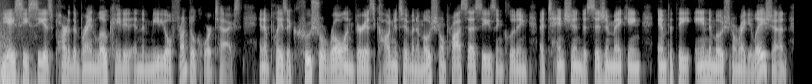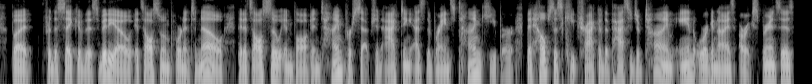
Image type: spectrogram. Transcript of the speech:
The ACC is part of the brain located in the medial frontal cortex and it plays a crucial role in various cognitive and emotional processes, including attention, decision making, empathy, and emotional regulation. But for the sake of this video, it's also important to know that it's also involved in time perception, acting as the brain's timekeeper that helps us keep track of the passage of time and organize our experiences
